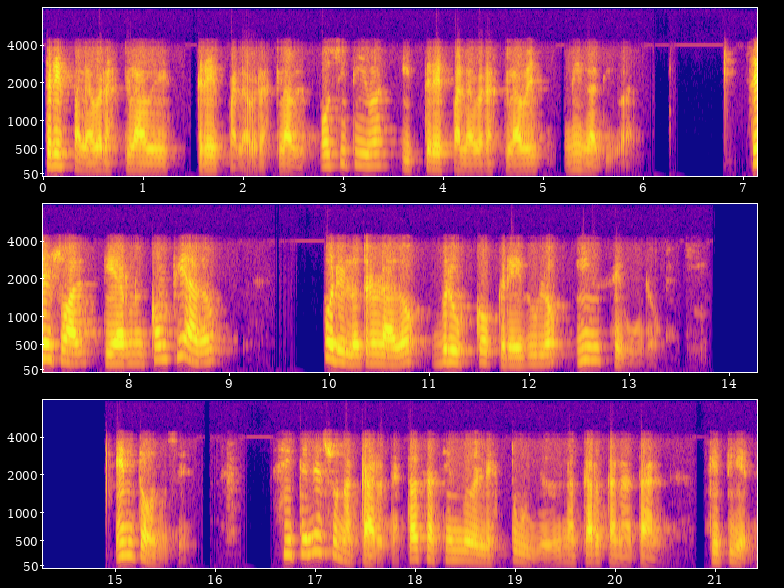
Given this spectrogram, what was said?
tres palabras claves tres palabras claves positivas y tres palabras claves negativas. Sensual, tierno y confiado. Por el otro lado, brusco, crédulo, inseguro. Entonces, si tenés una carta, estás haciendo el estudio de una carta natal que tiene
